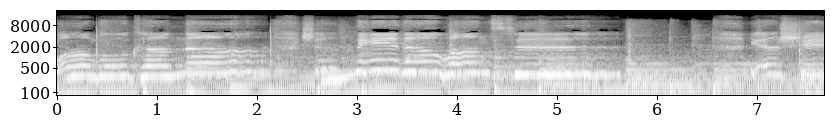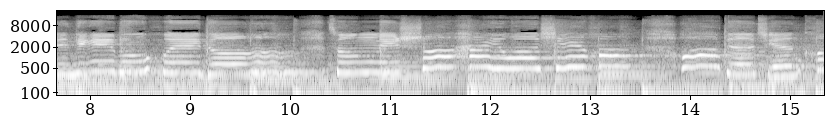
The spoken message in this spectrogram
我不可能是你的王子。也许你不会懂，从你说爱我喜欢，我的天空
